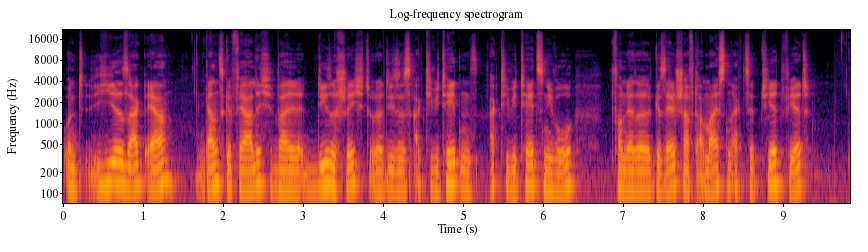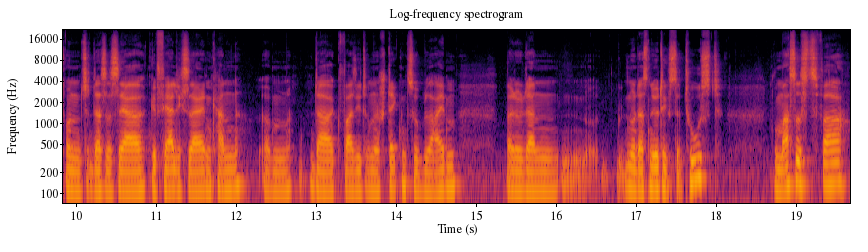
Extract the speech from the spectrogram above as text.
Und hier sagt er, ganz gefährlich, weil diese Schicht oder dieses Aktivitäten, Aktivitätsniveau von der Gesellschaft am meisten akzeptiert wird und dass es sehr gefährlich sein kann, ähm, da quasi drin stecken zu bleiben, weil du dann nur das Nötigste tust. Du machst es zwar,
